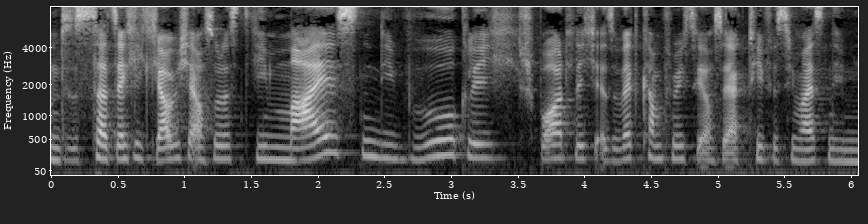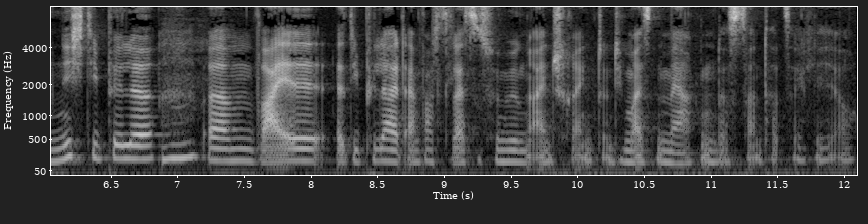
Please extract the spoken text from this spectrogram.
Und es ist tatsächlich, glaube ich, auch so, dass die meisten, die wirklich sportlich, also wettkampfmäßig auch sehr aktiv ist, die meisten nehmen nicht die Pille, Mhm. ähm, weil äh, die Pille halt einfach das Leistungsvermögen einschränkt. Und die meisten merken das dann tatsächlich auch.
